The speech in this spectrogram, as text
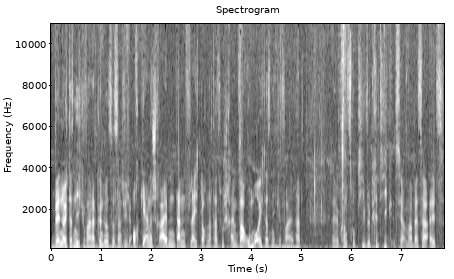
wenn euch das nicht gefallen hat, könnt ihr uns das natürlich auch gerne schreiben. Dann vielleicht doch noch dazu schreiben, warum euch das nicht gefallen hat. Äh, konstruktive Kritik ist ja immer besser als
